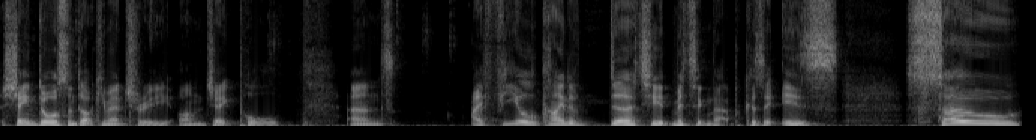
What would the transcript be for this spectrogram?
Shane Dawson documentary on Jake Paul, and I feel kind of dirty admitting that because it is so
